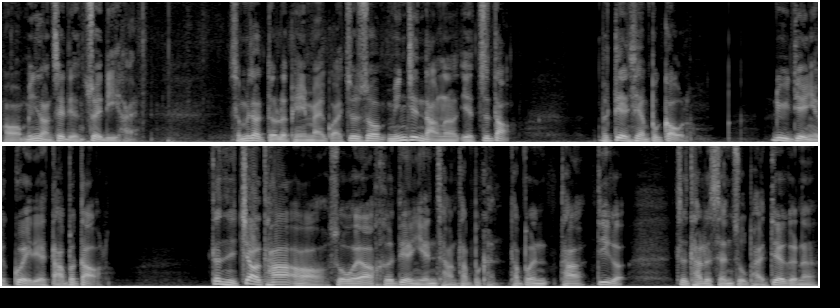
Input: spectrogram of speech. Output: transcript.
哦，民进党这点最厉害。什么叫得了便宜卖乖？就是说，民进党呢也知道，那电线不够了，绿电也贵了，也达不到了。但是你叫他哦，说我要核电延长，他不肯，他不能。他第一个，这是他的神主牌；第二个呢，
